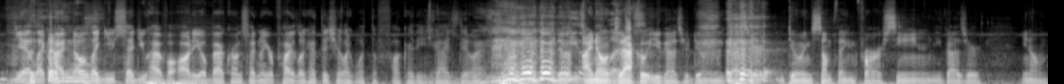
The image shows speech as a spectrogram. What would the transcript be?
Yeah, like I know, like you said, you have an audio background, so I know you're probably looking at this. You're like, what the fuck are these guys doing? They're- These I know plebs. exactly what you guys are doing. You guys are doing something for our scene, and you guys are, you know,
